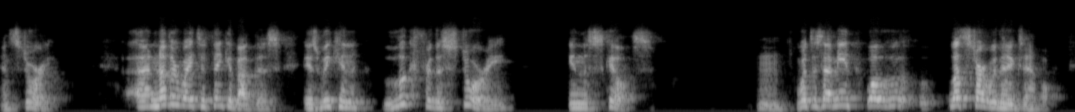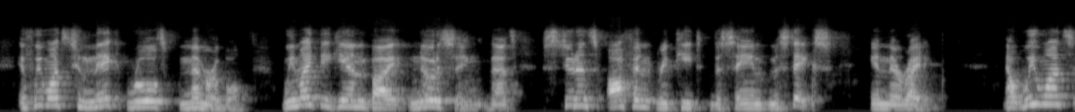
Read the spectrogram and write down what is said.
and story. Another way to think about this is we can look for the story in the skills. Hmm. What does that mean? Well, let's start with an example. If we want to make rules memorable, we might begin by noticing that students often repeat the same mistakes in their writing. Now, we want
